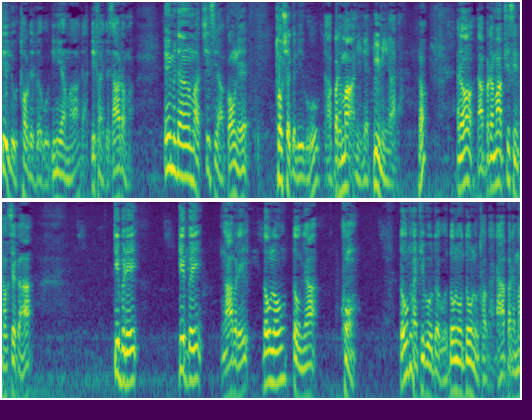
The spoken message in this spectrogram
တစ်လို့ထောက်တဲ့အတွက်ကိုဒီနေရာမှာဒါတစ်ထိုင်ကစားတော့မှာအင်မတန်မှချစ်စရာကောင်းတဲ့ထောက်ချက်ကလေးကိုဒါပထမအနေနဲ့တွေ့မြင်ရတာနော်အဲ့တော့ဒါပထမဖြစ်စဉ်ထောက်ချက်ကတစ်ပရိတ်တစ်ပိတ်ငါးပရိတ်သုံးလုံးတုံညခွန်းသုံးထိုင်ဖြစ်ဖို့အတွက်ကိုသုံးလုံးသုံးလုံးထောက်တာဒါပထမ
